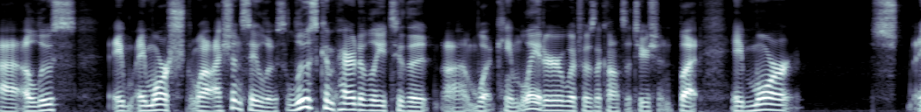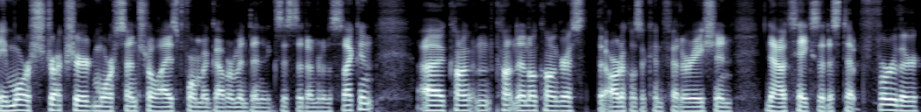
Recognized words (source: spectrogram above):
uh, a loose a, a more well I shouldn't say loose loose comparatively to the um, what came later, which was the Constitution, but a more a more structured, more centralized form of government than existed under the Second uh, Con- Continental Congress. The Articles of Confederation now takes it a step further,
